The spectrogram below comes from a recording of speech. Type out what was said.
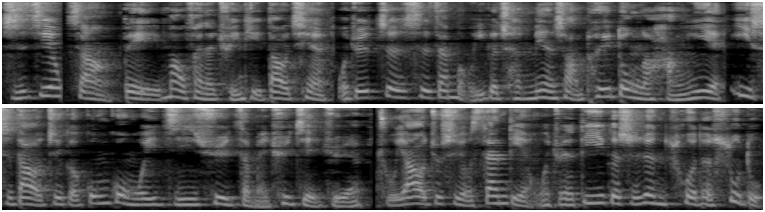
直接向被冒犯的群体道歉。我觉得这是在某一个层面上推动了行业意识到这个公共危机去怎么去解决。主要就是有三点，我觉得第一个是认错的速度，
